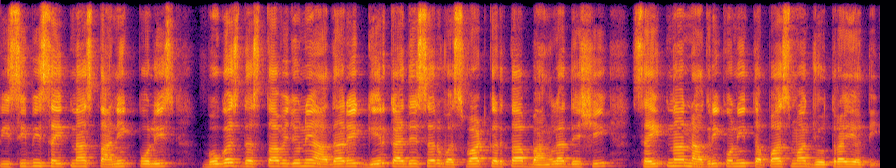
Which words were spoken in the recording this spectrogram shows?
પીસીબી સહિતના સ્થાનિક પોલીસ બોગસ દસ્તાવેજોને આધારે ગેરકાયદેસર વસવાટ કરતા બાંગ્લાદેશી સહિતના નાગરિકોની તપાસમાં જોતરાઈ હતી.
